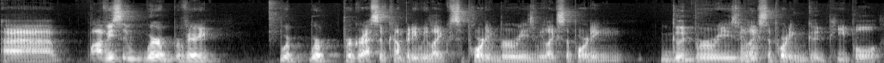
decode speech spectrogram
Uh, obviously, we're we're very we're we're a progressive company. We like supporting breweries. We like supporting good breweries. We like supporting good people.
